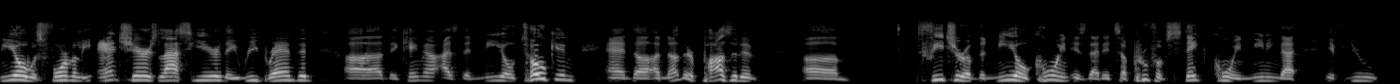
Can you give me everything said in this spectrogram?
Neo was formerly AntShares last year. They rebranded. Uh, they came out as the Neo token. And uh, another positive um, feature of the Neo coin is that it's a proof of stake coin, meaning that if you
